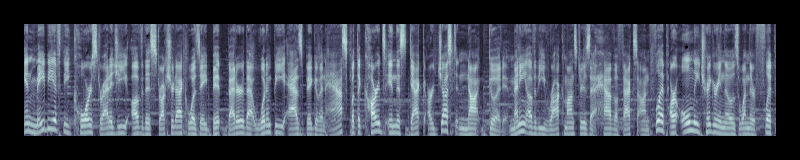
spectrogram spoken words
And maybe if the core strategy of this structure deck was a bit better, that wouldn't be as big of an ask, but the cards in this deck are just not good. Many of the rock monsters that have effects on flip are only triggering those when they're flip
